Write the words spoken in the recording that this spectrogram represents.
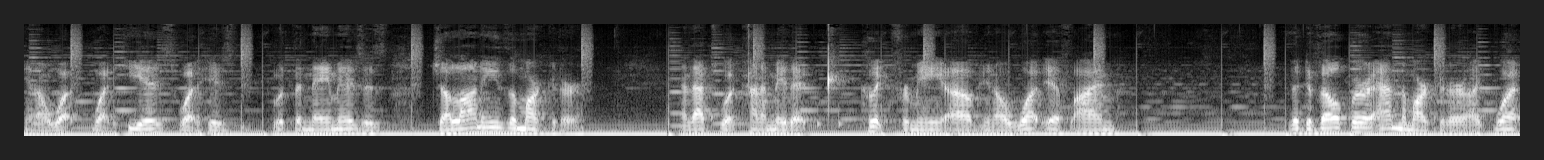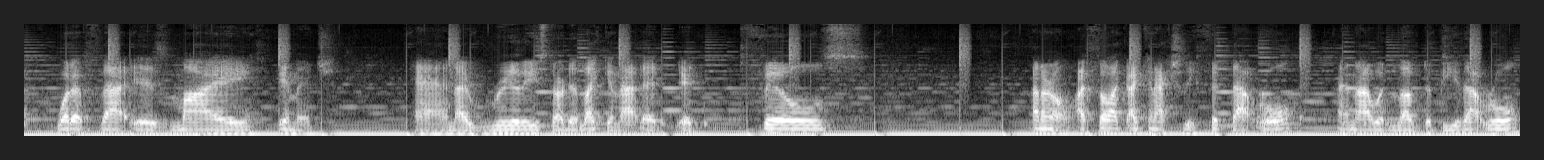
you know, what what he is, what his what the name is, is Jelani the Marketer, and that's what kind of made it click for me. Of you know, what if I'm the developer and the marketer? Like, what what if that is my image? And I really started liking that. It it feels I don't know. I feel like I can actually fit that role, and I would love to be that role,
